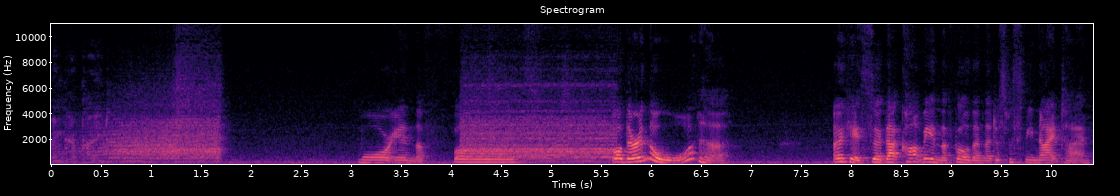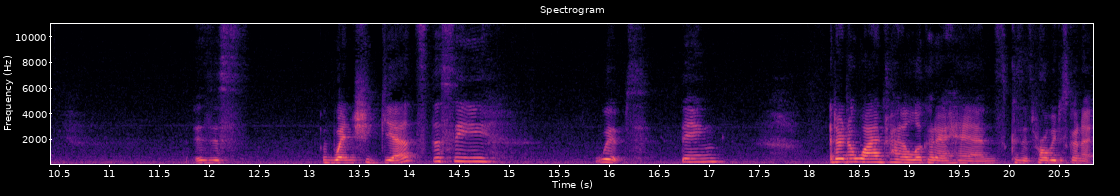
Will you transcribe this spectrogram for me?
And get paid. More in the fold. Oh, they're in the water. Okay, so that can't be in the fold then, that just must be nighttime. Is this when she gets the sea whips thing? I don't know why I'm trying to look at her hands, because it's probably just gonna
